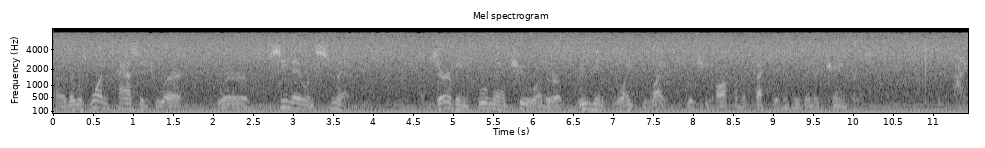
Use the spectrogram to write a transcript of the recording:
uh, there was one passage where, where C. Nayland Smith, observing Fu Manchu under a brilliant white light, which he often affected in his inner chambers, my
